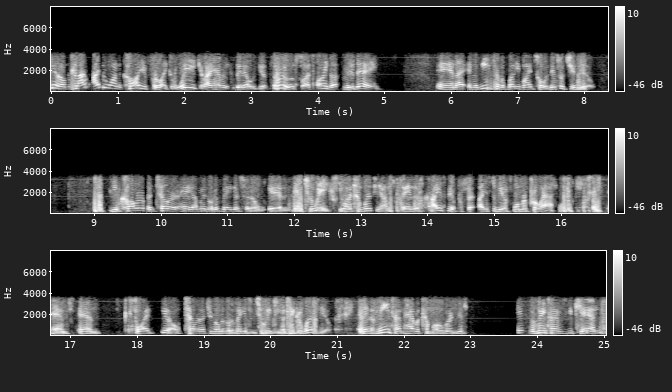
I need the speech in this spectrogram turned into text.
you know, because I've, I've been wanting to call you for like a week, and I haven't been able to get through, so I finally got through today. And I, in the meantime, a buddy of mine told me, this is what you do. You call her up and tell her, hey, I'm going to go to Vegas in, a, in in two weeks. You want to come with me? I'm saying this. I used to be a I used to be a former pro athlete, and and so I, you know, tell her that you're going to go to Vegas in two weeks. and You're going to take her with you, and in the meantime, have her come over and just hit as many times as you can,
